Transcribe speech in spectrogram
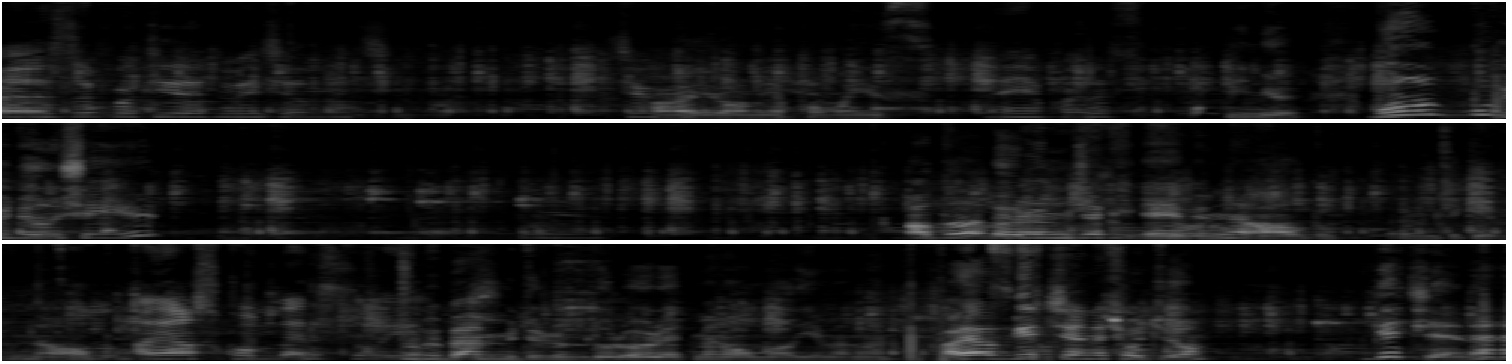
Ayaz'ı fakir etmeye çalış. Çok Hayır onu yapamayız. Ne yaparız? Bilmiyorum. Bunu bu videonun şeyi adı örümcek evimini aldım. Örümcek evimini aldım. Ayaz kolları sıvıyor. Dur bir ben müdürüm dur öğretmen olmalıyım hemen. Ayaz geç yerine çocuğum. Geç yerine.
